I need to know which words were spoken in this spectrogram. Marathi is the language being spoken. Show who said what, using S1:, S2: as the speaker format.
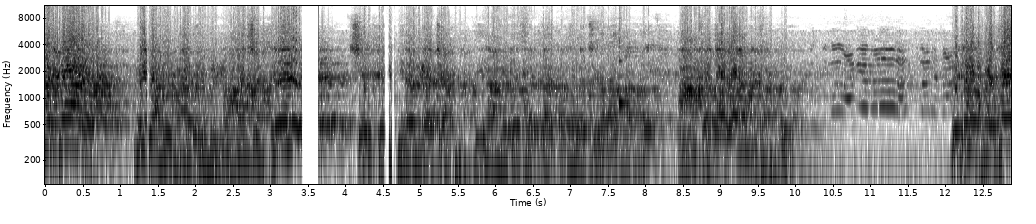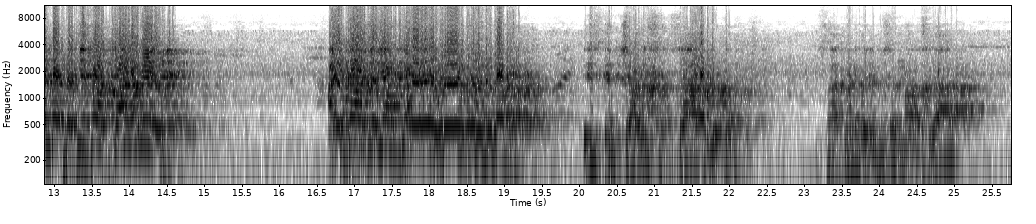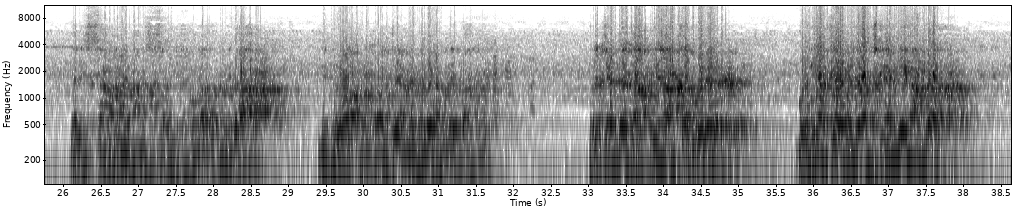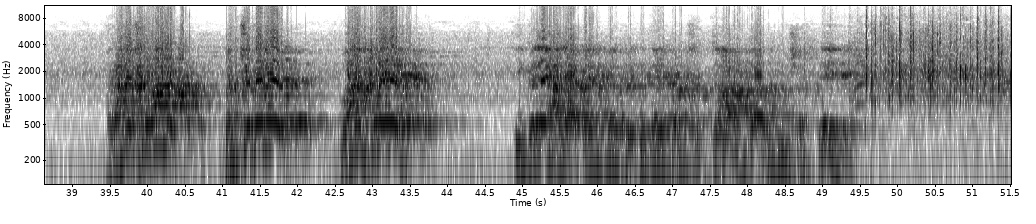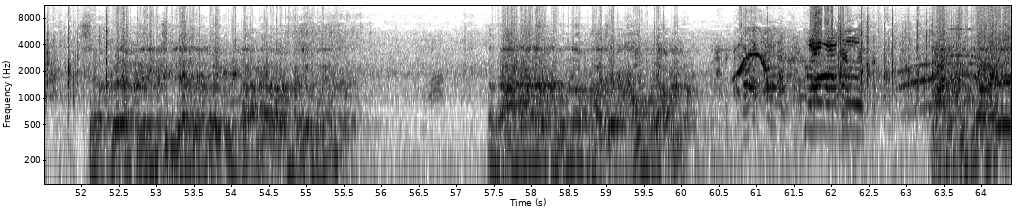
S1: नसतं मी आम्ही पाहतो ही महाशक्ती. शेतकरी तिरंग्याच्या भक्तीनं आम्ही हे सरकार बनवल्याशिवाय राहणार नाही. हा आमचा दावा आम्ही सांगतो मित्र प्रचंड प्रतिसाद काल आम्ही. ऐका जरी आमच्या उमेदवार आहे तीस ते चाळीस हजार लोक जातीनं जरी मुसलमान असला तरी सामान्य माणसासाठी धावणारा उमेदवार मित्र आपण पाहतोय आम्ही वडिलांमध्ये पाहिलं प्रचंड ताकदीनं आमचा भोयर गुन्ह्याचा उमेदवार स्टँडिंग आमदार राजकुमार बच्चूकडे वानखळे तिकडे आला तर प्रतिकाई पण सुद्धा आमदार होऊ शकते. सगळं गणित जिल्ह्याचं पैकून टाकणारा भाजपवाल्यांना राणानं पूर्ण भाजप खाऊन टाकली. काय चित्र आहे?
